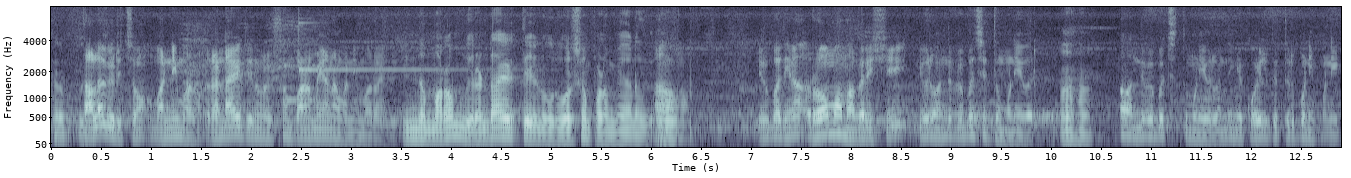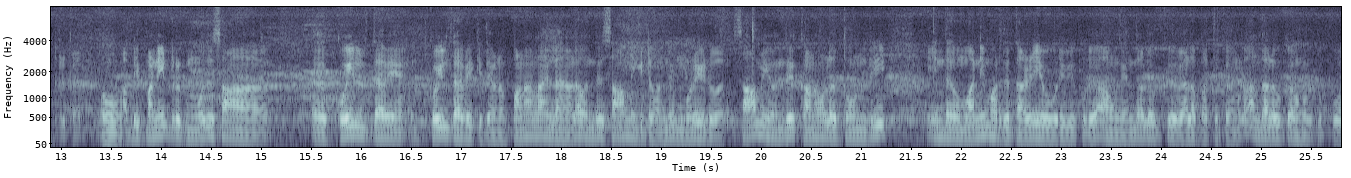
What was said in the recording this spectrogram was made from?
சிறப்பு. தலை விரிச்சோம் வன்னி மரம். ரெண்டாயிரத்தி ஐநூறு வருஷம் பழமையான வன்னி மரம் இது. இந்த மரம் ரெண்டாயிரத்தி ஐநூறு வருஷம் பழமையானது. ஆமாம் இது பார்த்தீங்கன்னா ரோம மகரிஷி இவர் வந்து விபச்சித்து முனிவர். வந்து விபச்சித்து முனிவர் வந்து இங்கே கோயிலுக்கு திருப்பணி பண்ணிட்டு இருக்காரு. அப்படி பண்ணிட்டு இருக்கும்போது சா கோயில் தேவை கோயில் தேவைக்கு தேவையான பணம்லாம் இல்லாதனால வந்து சாமி கிட்ட வந்து முறையிடுவார். சாமி வந்து கனவுல தோன்றி இந்த வன்னி மரத்தை தழையை உருவி கொடு. அவங்க எந்த அளவுக்கு வேலை பார்த்துருக்காங்களோ அந்த அளவுக்கு அவங்களுக்கு பொ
